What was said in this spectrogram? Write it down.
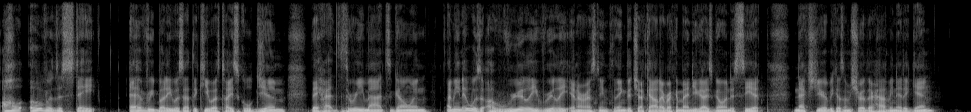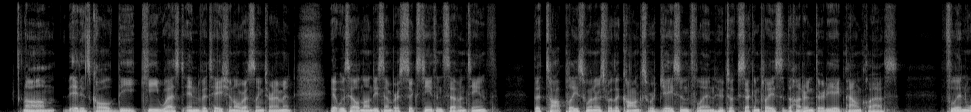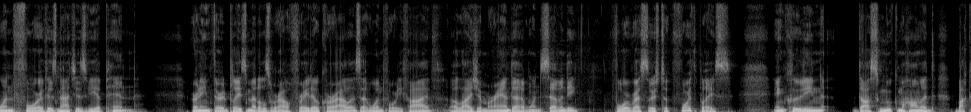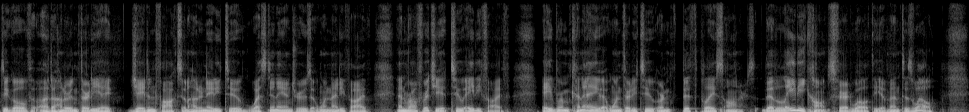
all over the state. Everybody was at the Key West High School gym. They had three mats going. I mean, it was a really, really interesting thing to check out. I recommend you guys going to see it next year because I'm sure they're having it again. Um, it is called the Key West Invitational Wrestling Tournament. It was held on December 16th and 17th. The top place winners for the Conchs were Jason Flynn, who took second place at the 138 pound class. Flynn won four of his matches via pin. Earning third place medals were Alfredo Corrales at 145, Elijah Miranda at 170. Four wrestlers took fourth place, including Dasmukh Muhammad Bakhtigov at 138, Jaden Fox at 182, Weston Andrews at 195, and Ralph Ritchie at 285. Abram Kane at 132 earned fifth place honors. The Lady Conchs fared well at the event as well.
